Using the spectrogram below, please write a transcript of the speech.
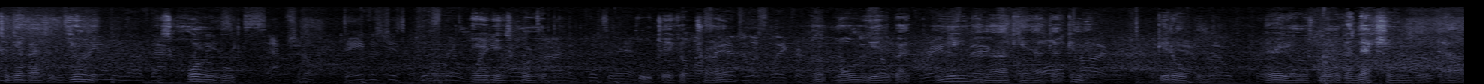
together as a unit. It's horrible. Davis just gets there It is on horrible. time and puts it in. Ooh, Jacob trying. Oh, no, he is back. Me, no, no, I can't have that. Come here. Get open. There you go. Let's build a connection and go down.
